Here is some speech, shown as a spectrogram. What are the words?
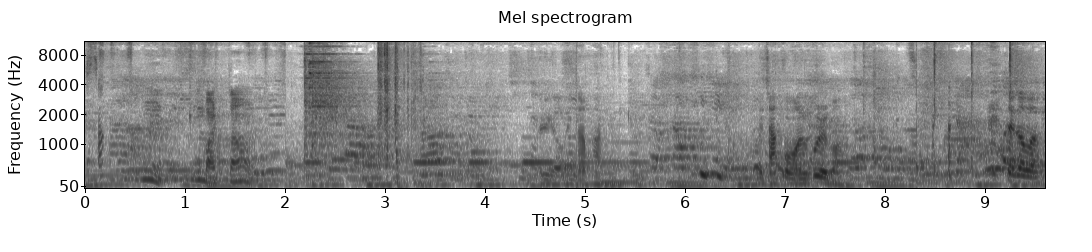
맛있어? 음, 이거 맛있다. 그리고 여기 다 봐. 왜 자꾸 얼굴 봐? 잠깐만.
